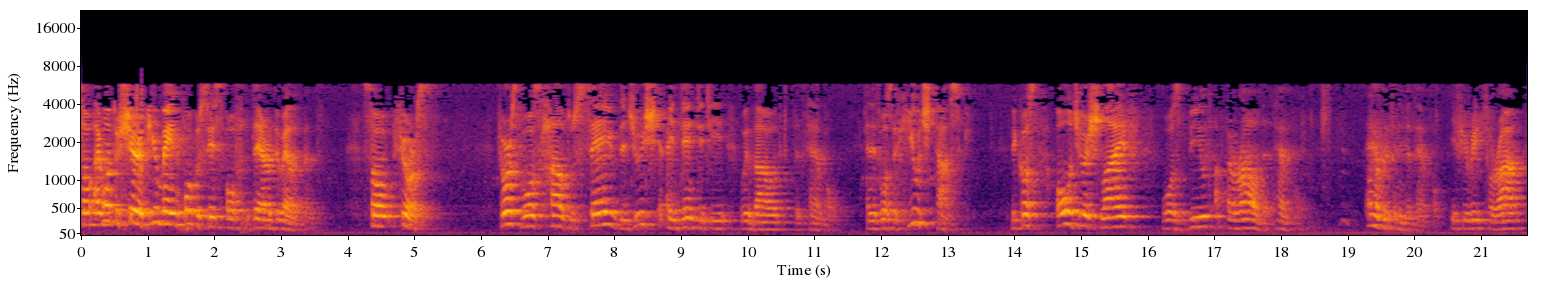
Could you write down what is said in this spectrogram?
So I want to share a few main focuses of their development. So first, first was how to save the Jewish identity without the temple. And it was a huge task because all Jewish life was built around the temple. Everything in the temple. If you read Torah,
